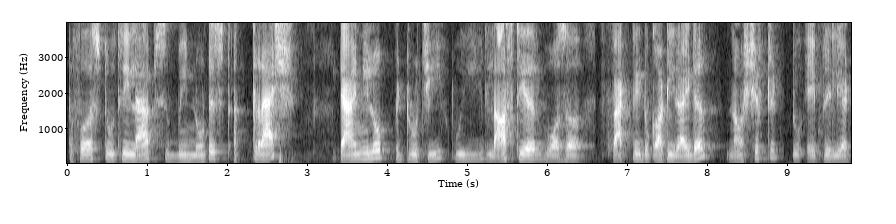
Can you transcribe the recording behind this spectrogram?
the first 2 3 laps, we noticed a crash. Danilo Petrucci, who last year was a factory Ducati rider, now shifted to Aprilia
